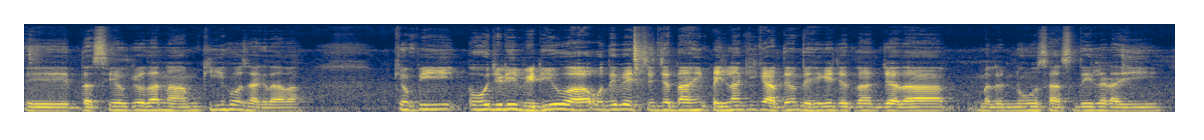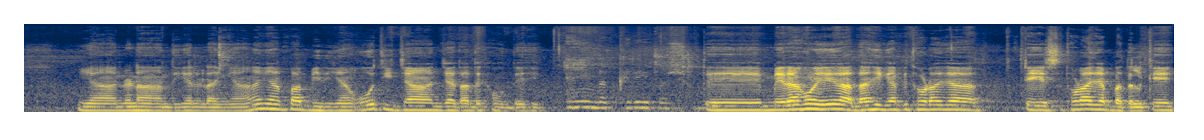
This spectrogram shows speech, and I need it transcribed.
ਤੇ ਦੱਸਿਓ ਕਿ ਉਹਦਾ ਨਾਮ ਕੀ ਹੋ ਸਕਦਾ ਵਾ। ਕਿਉਂਕਿ ਉਹ ਜਿਹੜੀ ਵੀਡੀਓ ਆ ਉਹਦੇ ਵਿੱਚ ਜਿੱਦਾਂ ਅਸੀਂ ਪਹਿਲਾਂ ਕੀ ਕਰਦੇ ਹੁੰਦੇ ਸੀਗੇ ਜਿੱਦਾਂ ਜ਼ਿਆਦਾ ਮਤਲਬ ਨੂੰ ਸੱਸ ਦੀ ਲੜਾਈ ਜਾਂ ਨਨਾਣ ਦੀਆਂ ਲੜਾਈਆਂ ਹਨਾ ਜਾਂ ਭਾਬੀ ਦੀਆਂ ਉਹ ਚੀਜ਼ਾਂ ਜ਼ਿਆਦਾ ਦਿਖਾਉਂਦੇ ਸੀ। ਅਸੀਂ ਵੱਖਰੀ ਕੁਛ ਤੇ ਮੇਰਾ ਹੁਣ ਇਹ ਇਰਾਦਾ ਸੀਗਾ ਵੀ ਥੋੜਾ ਜਿਹਾ ਟੇਸਟ ਥੋੜਾ ਜਿਹਾ ਬਦਲ ਕੇ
